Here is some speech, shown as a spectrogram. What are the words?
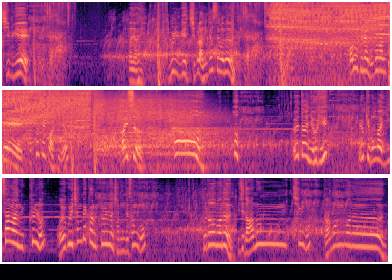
집 위에 아니 아니 물 위에 집을 안 겼으면은 바로 그냥 녀석한테 잡혔을 것 같은데요? 나이스! 오! 어. 일단 여기 이렇게 뭔가 이상한 클론? 얼굴이 창백한 클론을 잡는데 성공? 그러면은 이제 남은 친구? 남은 거는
